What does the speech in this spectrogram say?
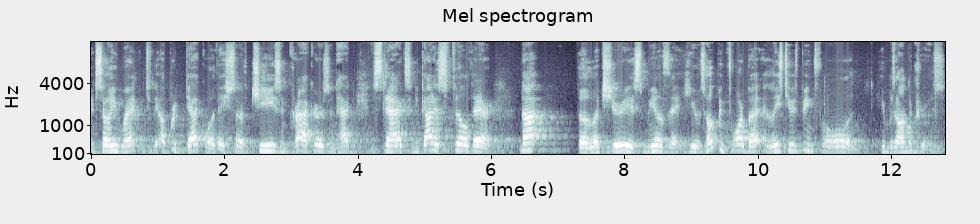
And so he went to the upper deck where they served cheese and crackers and had snacks, and he got his fill there. Not the luxurious meals that he was hoping for, but at least he was being full and he was on the cruise.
